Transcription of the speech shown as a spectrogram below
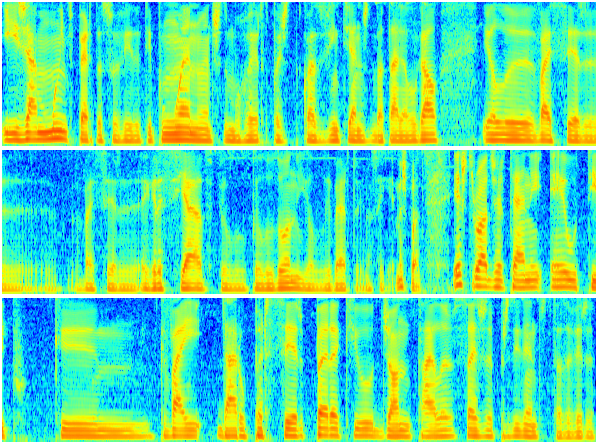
e já muito perto da sua vida, tipo um ano antes de morrer, depois de quase 20 anos de batalha legal, ele vai ser vai ser agraciado pelo, pelo dono e ele liberta e não sei o quê. Mas pronto, este Roger Taney é o tipo que, que vai dar o parecer para que o John Tyler seja presidente. Estás a ver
